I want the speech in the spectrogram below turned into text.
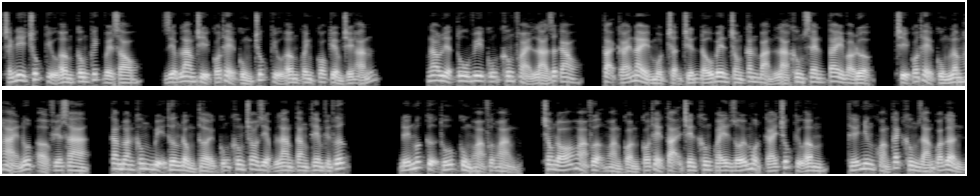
tránh đi trúc cửu âm công kích về sau, diệp lam chỉ có thể cùng trúc cửu âm quanh co kiềm chế hắn. Ngao liệt tu vi cũng không phải là rất cao, tại cái này một trận chiến đấu bên trong căn bản là không xen tay vào được, chỉ có thể cùng lâm hải nút ở phía xa, cam đoan không bị thương đồng thời cũng không cho diệp lam tăng thêm phiền phức. Đến mức cự thú cùng hỏa phượng hoàng, trong đó hỏa phượng hoàng còn có thể tại trên không quấy dối một cái trúc cửu âm, thế nhưng khoảng cách không dám quá gần,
